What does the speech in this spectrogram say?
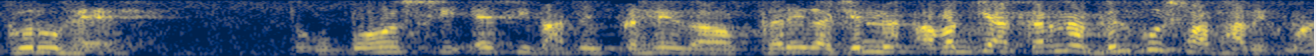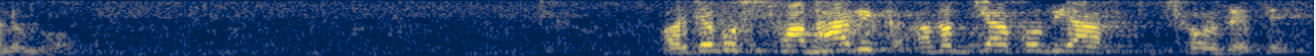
गुरु है तो वो बहुत सी ऐसी बातें कहेगा और करेगा जिनमें अवज्ञा करना बिल्कुल स्वाभाविक मालूम हो। और जब उस स्वाभाविक अवज्ञा को भी आप छोड़ देते हैं,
